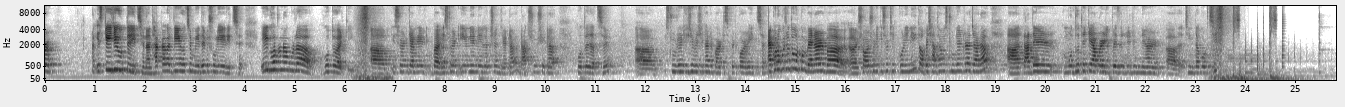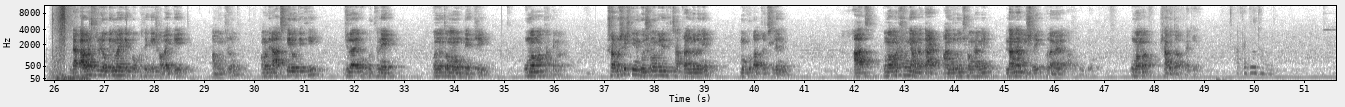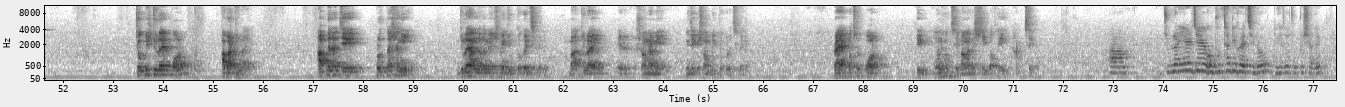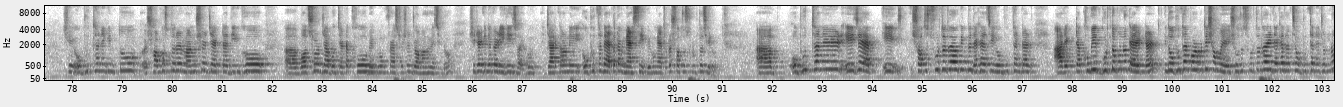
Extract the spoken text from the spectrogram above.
স্টেজে উঠতে দিচ্ছে না, ধাক্কা দিয়ে হচ্ছে মেয়েদেরকে সরিয়ে দিচ্ছে। এই ঘটনাগুলো হতো আর কি। স্টুডেন্ট ক্যাবিনেট বা স্টুডেন্ট ইউনিয়ন ইলেকশন যেটা, ডাকসু সেটা হতে যাচ্ছে। স্টুডেন্ট হিসেবে সেখানে পার্টিসিপেট করার ইচ্ছা। এখনও পর্যন্ত ওরকম ব্যানার বা সরাসরি কিছু ঠিক করিনি, তবে সাধারণ স্টুডেন্টরা যারা তাদের মধ্য থেকে আমরা রিপ্রেজেন্টেটিভ নেওয়ার চিন্তা করছি। দ্য কাভার স্টোরি ওপেন মাইকের পক্ষ থেকে সবাইকে আমন্ত্রণ। আমাদের আজকের অতিথি জুলাই অভ্যুত্থানের অন্যতম নেত্রী উমামা ফাতেমা। সর্বশেষ তিনি বৈষম্য বিরোধী ছাত্র আন্দোলনের মুখপাত্র ছিলেন। আজ উমামার সঙ্গে আমরা তার আন্দোলন সংগ্রামের নানা বিষয়ে খোলামেলা কথা বলব। উমামা স্বাগত আপনাকে। আপনাকেও ধন্যবাদ। চব্বিশ জুলাইয়ের পর আবার জুলাই। আপনারা যে প্রত্যাশা নিয়ে জুলাই আন্দোলনের সঙ্গে যুক্ত হয়েছিলেন বা জুলাই এর সংগ্রামে নিজেকে সম্পৃক্ত করেছিলেন। প্রায় এক বছর পর কি মনে হচ্ছে বাংলাদেশ সেই পথেই হাঁটছে? জুলাইয়ের যে অভ্যুত্থানটি হয়েছিল দুই হাজার চব্বিশ সালে, সেই অভ্যুত্থানে কিন্তু সর্বস্তরের মানুষের যে একটা দীর্ঘ বছর যাবৎ যে একটা ক্ষোভ এবং ফ্রাস্ট্রেশন জমা হয়েছিল, সেটার কিন্তু একটা রিলিজ হয় এবং যার কারণে এই অভ্যুত্থানটা এতটা ম্যাসিভ এবং এতটা স্বতঃস্ফূর্ত ছিল। অভ্যুত্থানের এই যে, এই স্বতঃস্ফূর্ততাও কিন্তু দেখা যাচ্ছে এই অভ্যুত্থানটার আর একটা খুবই গুরুত্বপূর্ণ ক্যারেক্টার কিন্তু অভ্যুত্থান পরবর্তী সময়ে স্বতঃস্ফূর্ততাই দেখা যাচ্ছে অভ্যুত্থানের জন্য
